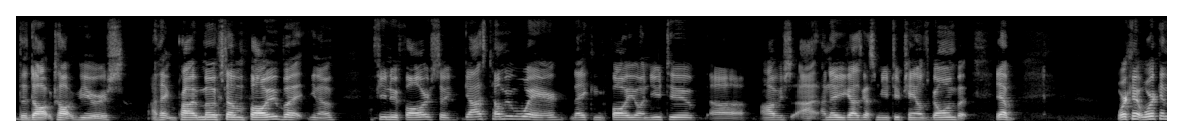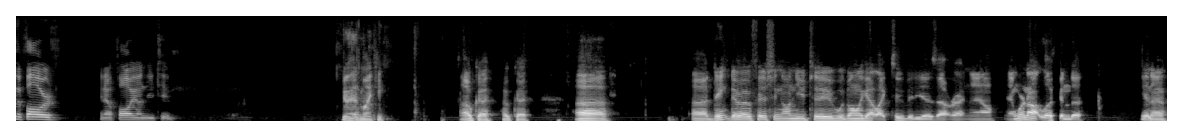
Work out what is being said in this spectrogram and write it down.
the Doc Talk viewers. I think probably most of them follow you, but you know a few new followers. So guys, tell me where they can follow you on YouTube. Uh, obviously, I, I know you guys got some YouTube channels going, but yeah, where can where can the followers you know follow you on YouTube? Go ahead, Mikey. Okay, okay. Uh uh Dink Duo Fishing on YouTube. We've only got like two videos out right now. And we're not looking to you know,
